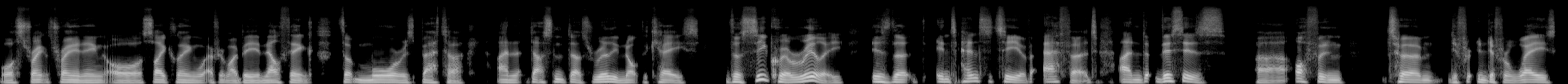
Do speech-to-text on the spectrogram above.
or strength training or cycling, whatever it might be, and they'll think that more is better. And that's, that's really not the case the secret really is the intensity of effort. And this is uh, often termed in different ways.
